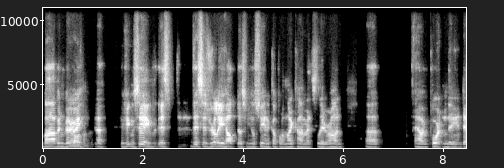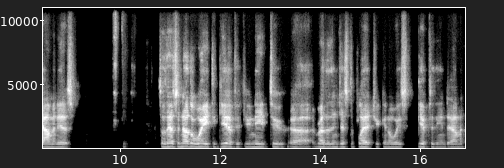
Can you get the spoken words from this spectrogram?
Bob and Barry. Uh, As you can see, this, this has really helped us, and you'll see in a couple of my comments later on. Uh, how important the endowment is. So that's another way to give if you need to, uh, rather than just the pledge, you can always give to the endowment.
